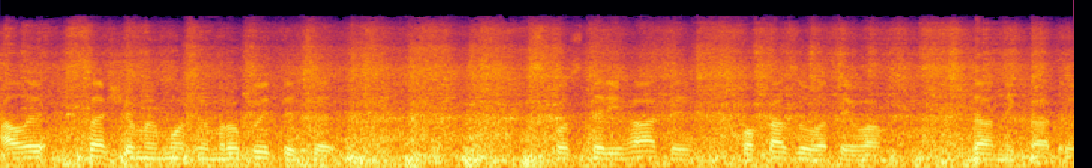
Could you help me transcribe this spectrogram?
Але все, що ми можемо робити, це спостерігати, показувати вам дані кадри.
